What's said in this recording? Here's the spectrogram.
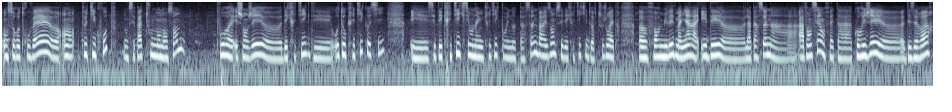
on se retrouvait en petits groupes, donc c'est pas tout le monde ensemble pour échanger euh, des critiques, des autocritiques aussi. Et c'est des critiques, si on a une critique pour une autre personne, par exemple, c'est des critiques qui doivent toujours être euh, formulées de manière à aider euh, la personne à avancer, en fait, à corriger euh, des erreurs.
